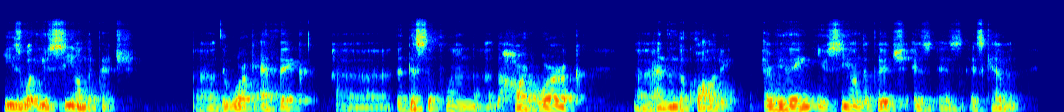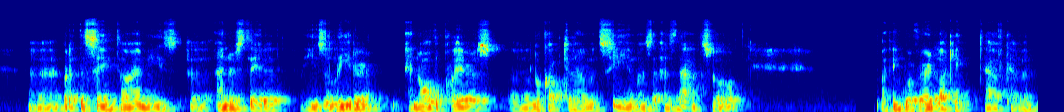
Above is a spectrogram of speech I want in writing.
He's what you see on the pitch. Uh, the work ethic, uh, the discipline, uh, the hard work, uh, and then the quality. Everything you see on the pitch is is is Kevin. Uh, but at the same time, he's uh, understated. He's a leader, and all the players uh, look up to him and see him as, as that. So I think we're very lucky to have Kevin.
